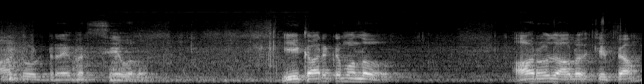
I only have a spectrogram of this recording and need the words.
ఆటో డ్రైవర్ సేవలు. ఈ కార్యక్రమంలో ఆ రోజు ఆలో చెప్పాం.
